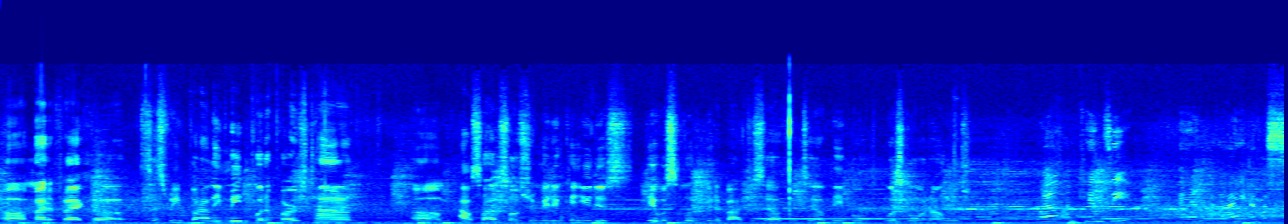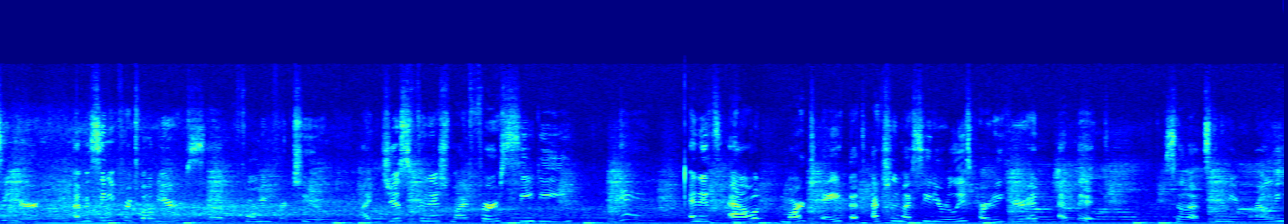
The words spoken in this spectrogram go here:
Uh, matter of fact, uh, since we finally meeting for the first time um, outside of social media, can you just give us a little bit about yourself and tell people what's going on with you? Well, I'm Kenzie, and I am a singer. I've been singing for 12 years, uh, performing for two. I just finished my first CD. Yay! And it's out March 8th. That's actually my CD release party here at Epic. So that's going to be really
